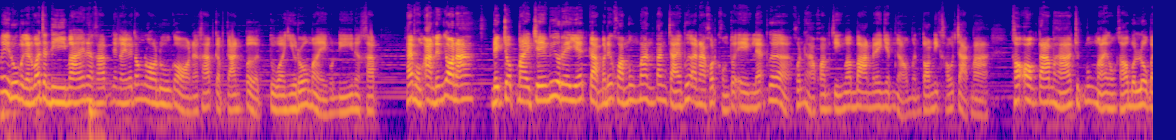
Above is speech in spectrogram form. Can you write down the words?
ไม่รู้เหมือนกันว่าจะดีไหมนะครับ ยังไงก็ต้องรอดูก่อนนะครับ กับการเปิดตัวฮีโร่ใหม่คนนี้นะครับ ให้ผมอ่านเรื่องย่อนะ เด็กจบใหม่เจมี่เรเยสกลับมาด้วยความมุ่งมั่นตั้งใจเพื่ออนาคตของตัวเอง และเพื่อค้นหาความจริงว่าบ้านไม่ได้เงียบเหงาเหมือนตอนที่เขาจากมา เขาออกตามหาจุดมุ่งหมายของเขาบนโลกใบ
